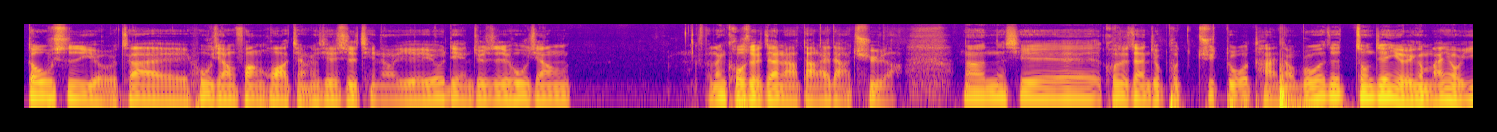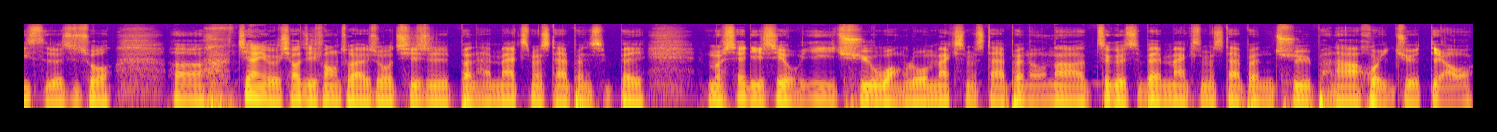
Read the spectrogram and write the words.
都是有在互相放话讲一些事情哦，也有点就是互相。反正口水战啊，打来打去啦。那那些口水战就不去多谈了。不过这中间有一个蛮有意思的是说，呃，既然有消息放出来说，其实本来 Max Verstappen 是被 Mercedes 是有意去网罗 Max Verstappen 哦，那这个是被 Max Verstappen 去把它回绝掉。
